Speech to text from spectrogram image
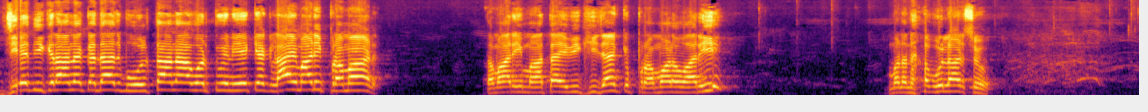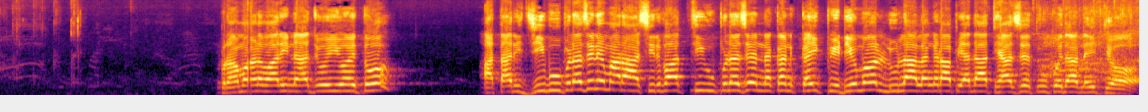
જે દીકરાને કદાચ બોલતા ના આવડતું હોય ને એક એક લાય મારી પ્રમાણ. તમારી માતા એવી ખીજાય કે પ્રમાણવાળી મને ના બોલાડશો. પ્રમાણવાળી ના જોઈ હોય તો આ તારી જીભ ઉપડે છે ને, મારા આશીર્વાદથી ઉપડે છે. નકન કંઈક પેઢીઓમાં લુલા લંગડા પેદા થયા છે, તું કોઈ નહીં થયો.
